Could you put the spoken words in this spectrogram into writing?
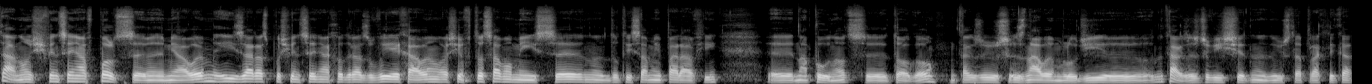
Tak, no święcenia w Polsce miałem i zaraz po święceniach od razu wyjechałem właśnie w to samo miejsce, no, do tej samej parafii y, na północ y, Togo. Także już znałem ludzi. Y, no tak, rzeczywiście już ta praktyka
